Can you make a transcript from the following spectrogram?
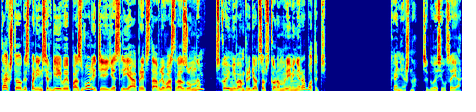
Так что, господин Сергей, вы позволите, если я представлю вас разумным, с коими вам придется в скором времени работать?» «Конечно», — согласился я.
